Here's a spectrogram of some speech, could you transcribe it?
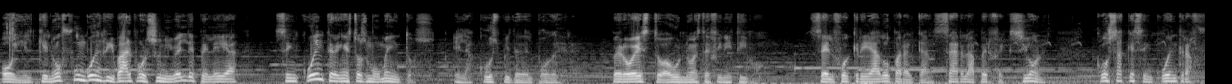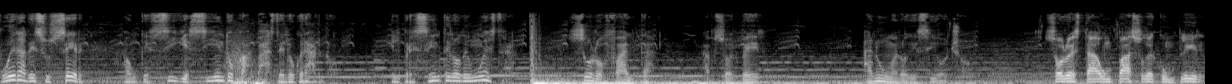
Hoy, el que no fue un buen rival por su nivel de pelea, se encuentra en estos momentos en la cúspide del poder. Pero esto aún no es definitivo. Cell fue creado para alcanzar la perfección, cosa que se encuentra fuera de su ser aunque sigue siendo capaz de lograrlo. El presente lo demuestra. Solo falta absorber a número 18. Solo está a un paso de cumplir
